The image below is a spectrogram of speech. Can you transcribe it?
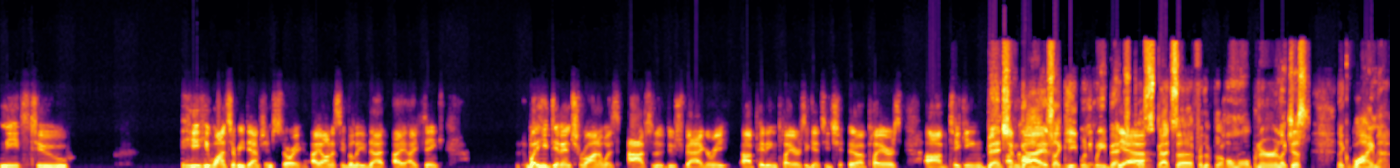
needs to he he wants a redemption story. I honestly believe that. I, I think what he did in Toronto was absolute douchebaggery, uh, pitting players against each uh, players, um, taking benching Uh, guys like he when he, when he benched Yeah. uh, Spezza for the, the home opener, like just like why, man?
